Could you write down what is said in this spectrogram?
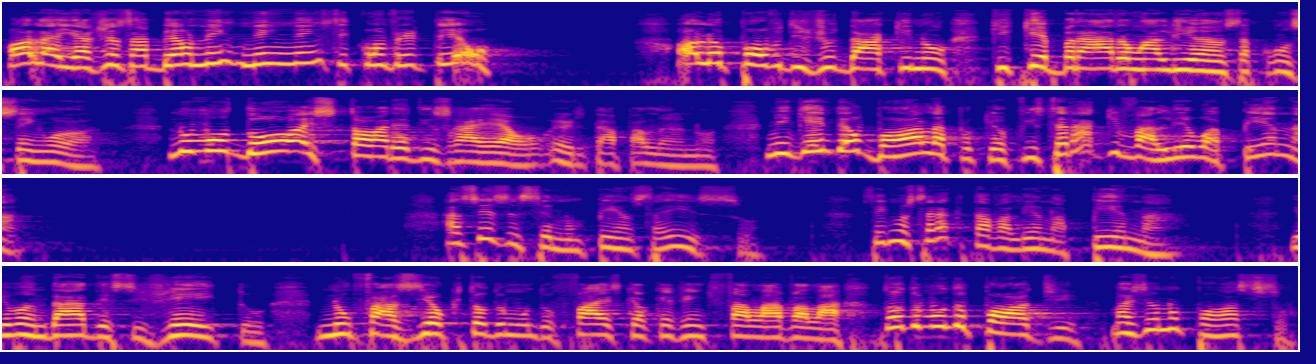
Olha aí, a Jezabel nem, nem, nem se converteu. Olha o povo de Judá que, não, que quebraram a aliança com o Senhor. Não mudou a história de Israel, ele está falando. Ninguém deu bola porque eu fiz. Será que valeu a pena? Às vezes você não pensa isso. Senhor, será que está valendo a pena eu andar desse jeito? Não fazer o que todo mundo faz, que é o que a gente falava lá. Todo mundo pode, mas eu não posso.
